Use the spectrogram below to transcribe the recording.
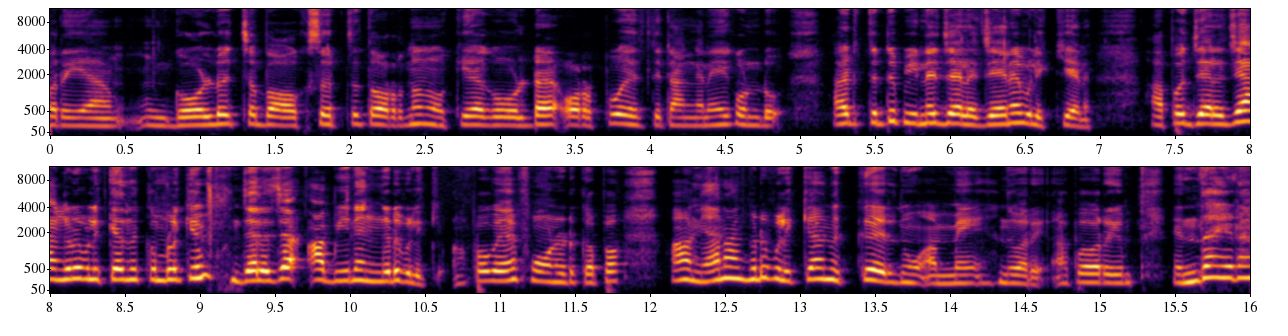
പറയുക ഗോൾഡ് വെച്ച ബോക്സ് എടുത്ത് തുറന്ന് നോക്കി. ആ ഗോൾഡ് ഉറപ്പ് വരുത്തിയിട്ട് അങ്ങനെ കൊണ്ടു. അടുത്തിട്ട് പിന്നെ ജലജേനെ വിളിക്കുകയാണ്. അപ്പോൾ ജലജ അങ്ങോട്ട് വിളിക്കാൻ നിൽക്കുമ്പോഴേക്കും ജലജ അബീനെ അങ്ങോട്ട് വിളിക്കും. അപ്പോൾ വേഗം ഫോൺ എടുക്കും. അപ്പോൾ ആ ഞാൻ അങ്ങോട്ട് വിളിക്കാൻ നിൽക്കുമായിരുന്നു അമ്മേ എന്ന് പറയും. അപ്പോൾ പറയും എന്തായിടാ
